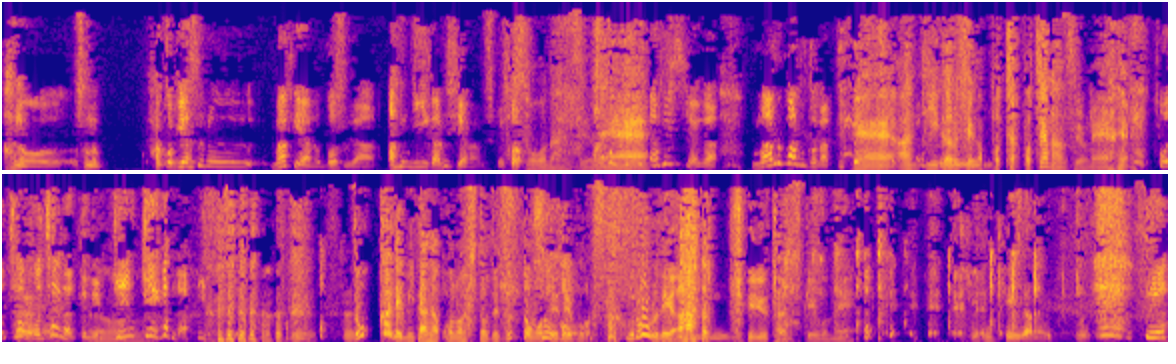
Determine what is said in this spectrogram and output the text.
あの、その、運び屋するマフィアのボスがアンディ・ガルシアなんですけど、そうなんですよアンディ・ね。ガルシアが丸々となって、ねアンティ・ガルシアがぽちゃぽちゃなんですよね。ぽちゃぽちゃになってね、うん原型がないんですよ。どっかで見たな、この人でずっと思ってて、僕スタッフロールで、あーって言ったんですけどね。原型がないい。でそうですよ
